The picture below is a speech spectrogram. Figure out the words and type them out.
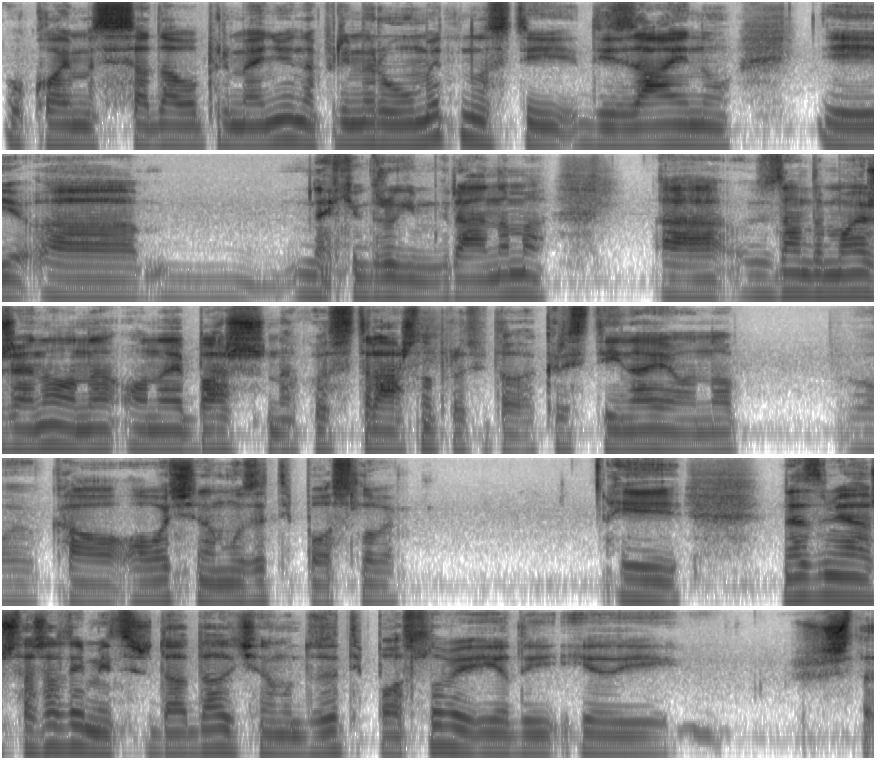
u kojima se sada ovo primenjuje, na primjer u umetnosti, dizajnu i a, nekim drugim granama. A, znam da moja žena, ona, ona je baš onako strašno protiv toga. Kristina je ono kao ovo će nam uzeti poslove. I ne znam ja, šta šta ti misliš, da, da li će nam oduzeti poslove ili, ili šta,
